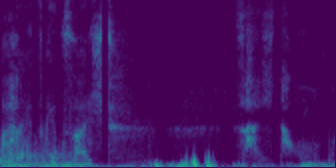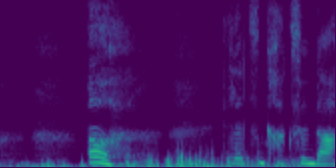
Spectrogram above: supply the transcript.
Ach, jetzt geht's seicht. Seicht da oben. Oh, die letzten Kraxeln da.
